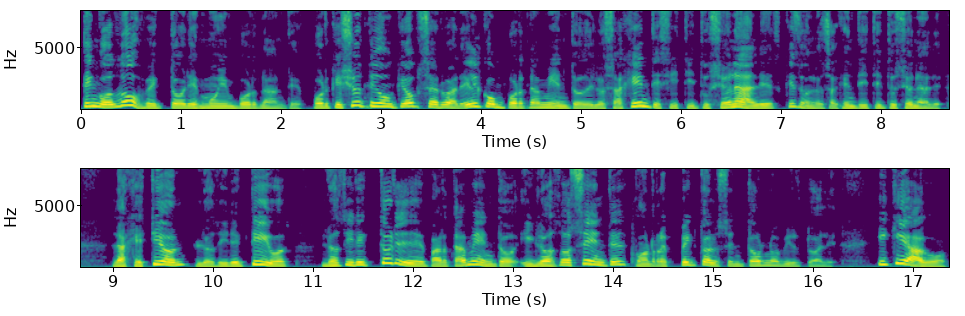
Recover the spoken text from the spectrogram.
tengo dos vectores muy importantes, porque yo tengo que observar el comportamiento de los agentes institucionales, ¿qué son los agentes institucionales? La gestión, los directivos, los directores de departamento y los docentes con respecto a los entornos virtuales. ¿Y qué hago?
